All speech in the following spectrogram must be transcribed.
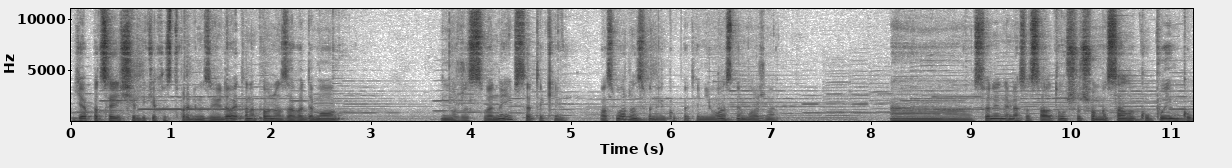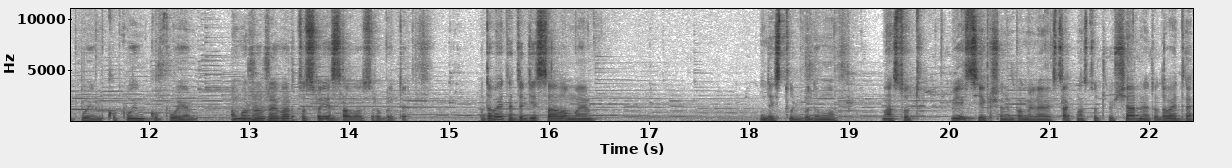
Я по цей ще б якихось тварин завів. Давайте, напевно, заведемо. Може, свиней все-таки. У вас можна свиней купити? Ні, у вас не можна. На м'ясо сало. Тому що що, ми сало купуємо, купуємо, купуємо, купуємо. А може вже варто своє сало зробити. А давайте тоді сало ми. Десь тут будемо. У нас тут вівці, якщо не помиляюсь. Так, у нас тут вівчарня, то давайте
